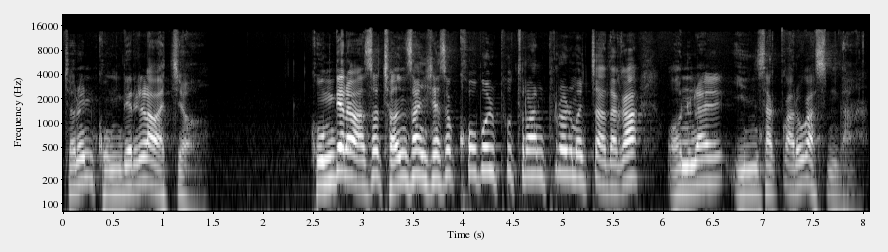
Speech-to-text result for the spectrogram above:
저는 공대를 나왔죠. 공대 나와서 전산실에서 코볼 포트란이라는 프로그램을 짜다가 어느 날 인사과로 갔습니다.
